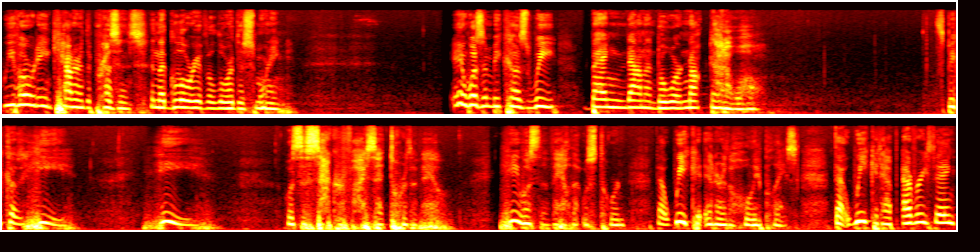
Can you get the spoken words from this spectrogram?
We've already encountered the presence and the glory of the Lord this morning. It wasn't because we banged down a door, knocked out a wall. It's because He, He was the sacrifice that tore the veil. He was the veil that was torn, that we could enter the holy place, that we could have everything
